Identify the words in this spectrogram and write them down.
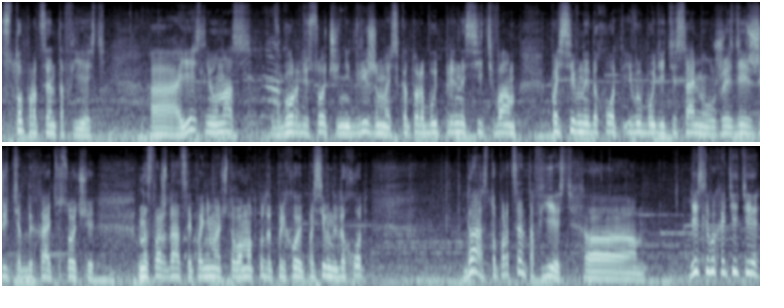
100% есть. А если у нас в городе Сочи недвижимость, которая будет приносить вам пассивный доход, и вы будете сами уже здесь жить, отдыхать в Сочи, наслаждаться и понимать, что вам откуда приходит пассивный доход, да, сто процентов есть. А, если вы хотите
